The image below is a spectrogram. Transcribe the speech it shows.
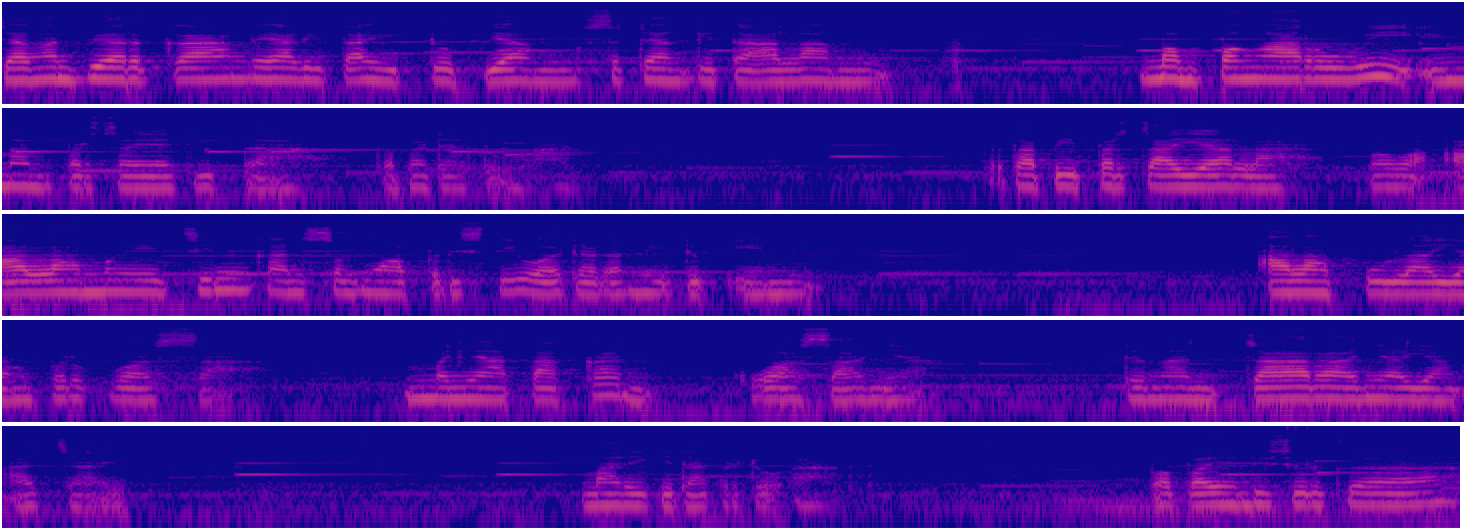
Jangan biarkan realita hidup yang sedang kita alami mempengaruhi iman percaya kita kepada Tuhan. Tetapi percayalah bahwa Allah mengizinkan semua peristiwa dalam hidup ini. Allah pula yang berkuasa menyatakan kuasanya dengan caranya yang ajaib. Mari kita berdoa. Bapa yang di surga,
